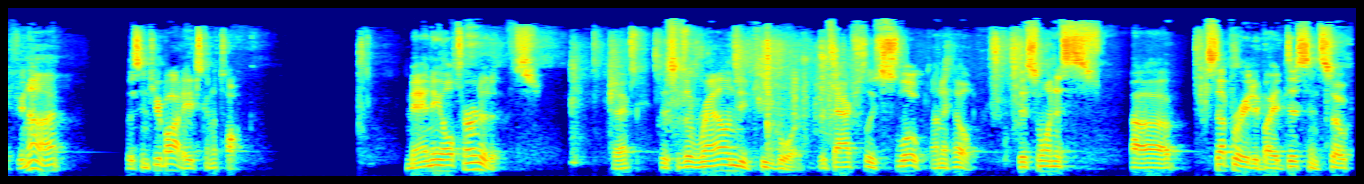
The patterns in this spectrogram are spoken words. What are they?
if you're not, listen to your body, it's going to talk. Many alternatives. Okay, this is a rounded keyboard. It's actually sloped on a hill. This one is uh, separated by a distance, so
